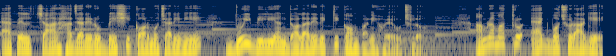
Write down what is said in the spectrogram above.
অ্যাপেল চার হাজারেরও বেশি কর্মচারী নিয়ে দুই বিলিয়ন ডলারের একটি কোম্পানি হয়ে উঠল। আমরা মাত্র এক বছর আগে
